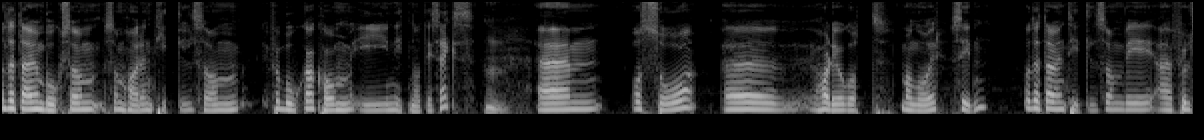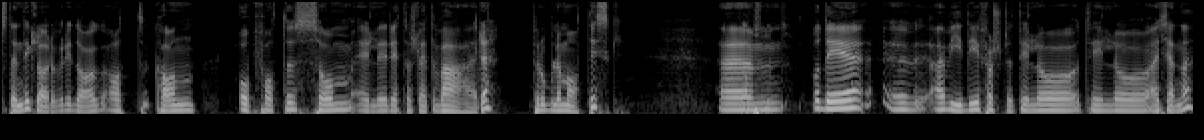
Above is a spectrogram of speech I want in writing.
Og dette er jo en bok som, som har en tittel som For boka kom i 1986. Mm. Um, og så uh, har det jo gått mange år siden. Og dette er jo en tittel som vi er fullstendig klar over i dag at kan oppfattes som, eller rett og slett være, problematisk. Um, og det uh, er vi de første til å, til å erkjenne.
